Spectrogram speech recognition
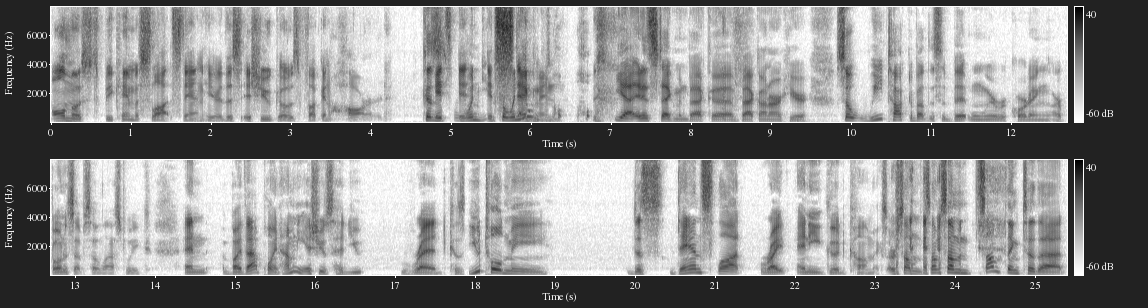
almost became a Slott stand here. This issue goes fucking hard. Because It's- it- when it's so when Stegman. You, yeah, it is Stegman back uh, back on art here. So we talked about this a bit when we were recording our bonus episode last week, and by that point, how many issues had you read? Because you told me, does Dan Slott write any good comics or some some some something to that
